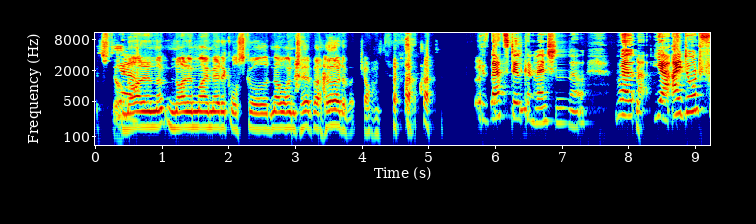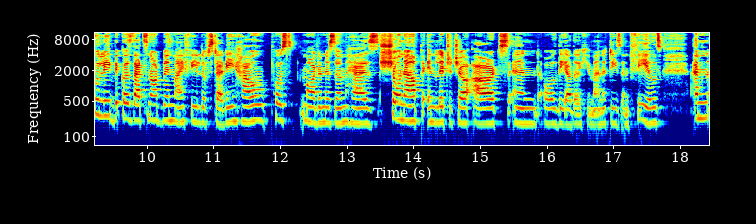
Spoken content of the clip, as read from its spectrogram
it's still yeah. not in the, not in my medical school. No one's ever heard of it, John. Because that's still conventional. Well, uh, yeah, I don't fully, because that's not been my field of study, how postmodernism has shown up in literature, arts, and all the other humanities and fields. And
